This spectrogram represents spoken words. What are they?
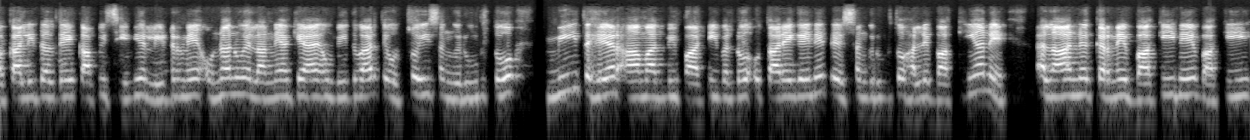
ਅਕਾਲੀ ਦਲ ਦੇ ਕਾਫੀ ਸੀਨੀਅਰ ਲੀਡਰ ਨੇ, ਉਹਨਾਂ ਨੂੰ ਐਲਾਨਿਆ ਗਿਆ ਹੈ ਉਮੀਦਵਾਰ ਤੇ ਉੱਥੋਂ ਹੀ ਸੰਗਰੂਰ ਤੋਂ ਮੀਤ ਹੇਅਰ ਆਮ ਆਦਮੀ ਪਾਰਟੀ ਵੱਲੋਂ ਉਤਾਰੇ ਗਏ ਨੇ ਤੇ ਸੰਗਰੂਰ ਤੋਂ ਹਾਲੇ ਬਾਕੀਆਂ ਨੇ ਐਲਾਨ ਕਰਨੇ ਬਾਕੀ ਨੇ, ਬਾਕੀ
